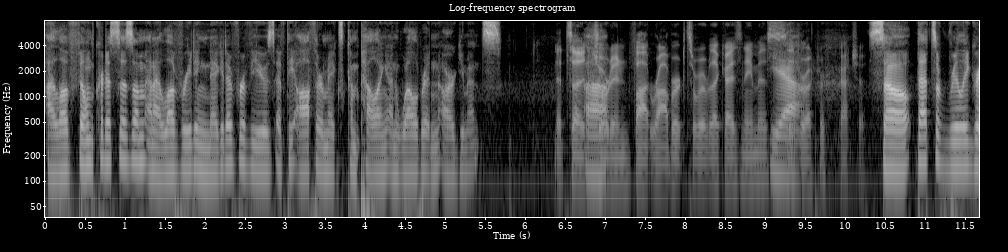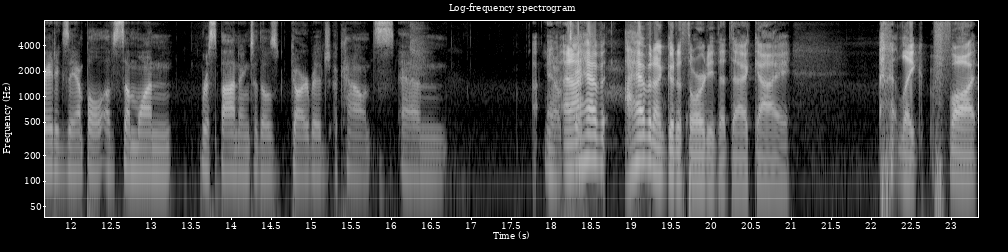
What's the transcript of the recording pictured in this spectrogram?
I love film criticism and I love reading negative reviews if the author makes compelling and well written arguments. That's uh, Uh, Jordan Vogt-Roberts or whatever that guy's name is. Yeah. The director. Gotcha. So that's a really great example of someone responding to those garbage accounts and you know and I take- have I have it on good authority that that guy like fought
